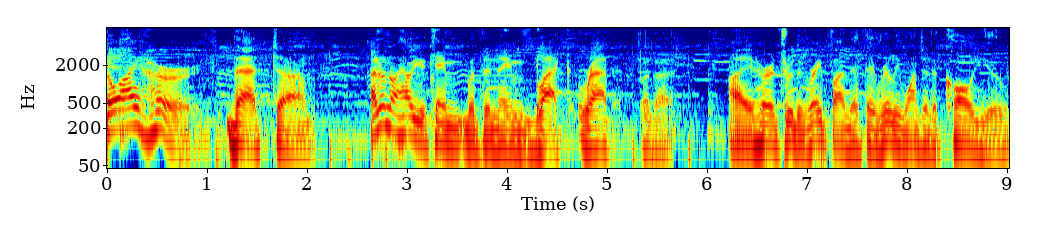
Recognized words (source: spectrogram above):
So I heard that um, I don't know how you came with the name Blac Rabbit, but uh, I heard through the grapevine that they really wanted to call you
